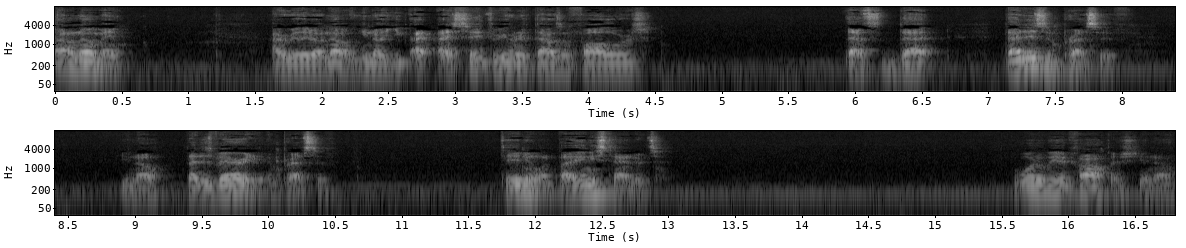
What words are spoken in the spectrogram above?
I don't know, man. I really don't know. You know, you, I, I say 300,000 followers. That's that. That is impressive. You know, that is very impressive to anyone by any standards. What have we accomplished? You know,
